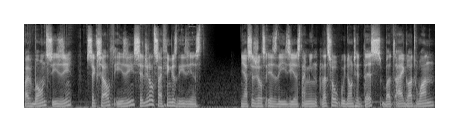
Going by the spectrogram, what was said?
Five bones, easy. Six health, easy. Sigils, I think is the easiest. Yeah, sigils is the easiest. I mean, let's hope we don't hit this, but I got one,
